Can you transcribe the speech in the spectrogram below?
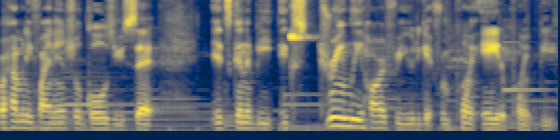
or how many financial goals you set, it's going to be extremely hard for you to get from point A to point B.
